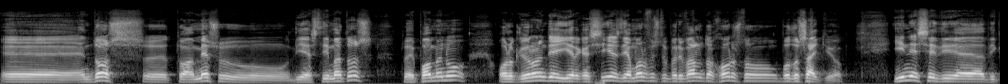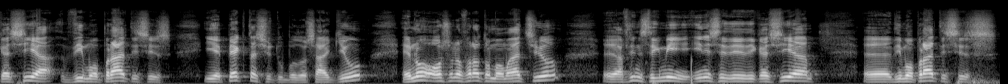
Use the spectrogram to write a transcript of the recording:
ε, εντός ε, του αμέσου διαστήματος, το επόμενο, ολοκληρώνονται οι εργασίες διαμόρφωσης του περιβάλλοντος χώρου στο Ποδοσάκιο. Είναι σε διαδικασία δημοπράτησης η επέκταση του Ποδοσάκιου, ενώ όσον αφορά το Μαμάτσιο, ε, αυτή τη στιγμή είναι σε διαδικασία ε, δημοπράτησης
